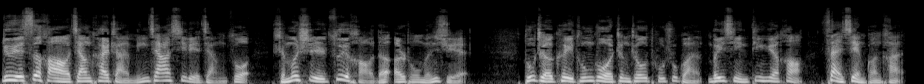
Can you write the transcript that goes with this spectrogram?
六月四号将开展名家系列讲座“什么是最好的儿童文学”，读者可以通过郑州图书馆微信订阅号在线观看。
